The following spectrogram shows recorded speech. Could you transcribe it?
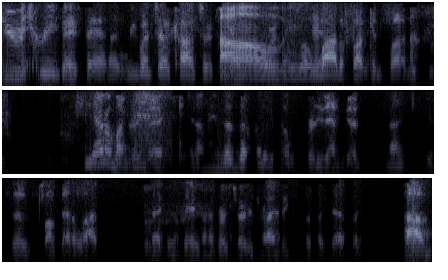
huge ma- Green Day fan. I- We went to a concert together Oh, for it. and It was a lot of fucking fun. Yeah, I don't mind Green Day. You know, I mean, the that really feels pretty damn good. And I used to bump that a lot back in the day when I first started driving and stuff like that. But um,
